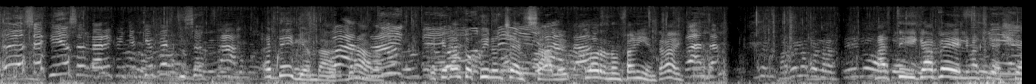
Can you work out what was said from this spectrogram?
eh, sai che io so andare con gli occhi aperti sotto E devi andare, Guarda. brava. Perché tanto qui non c'è il sale, loro non fa niente, vai. Guarda. Marti, i capelli, Marti esci.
